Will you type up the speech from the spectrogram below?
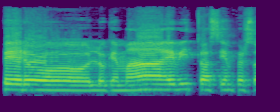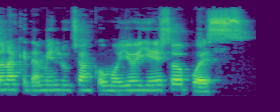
Pero lo que más he visto así en personas que también luchan como yo y eso, pues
